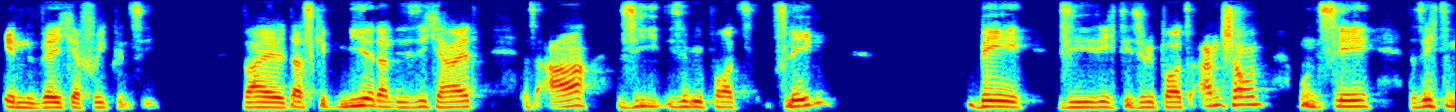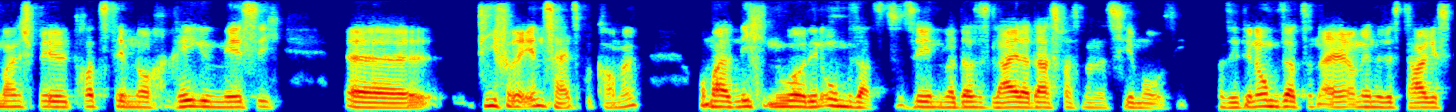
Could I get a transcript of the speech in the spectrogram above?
in welcher Frequency. Weil das gibt mir dann die Sicherheit, dass A, sie diese Reports pflegen, B, sie sich diese Reports anschauen und C, dass ich zum Beispiel trotzdem noch regelmäßig äh, tiefere Insights bekomme, um halt nicht nur den Umsatz zu sehen, weil das ist leider das, was man als CMO sieht. Man sieht den Umsatz und äh, am Ende des Tages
